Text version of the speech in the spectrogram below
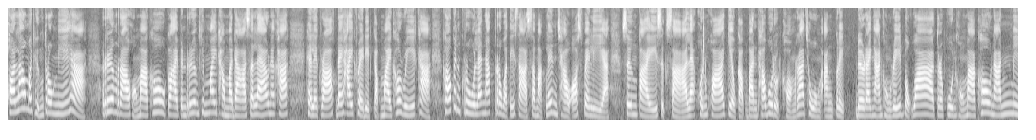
พอเล่ามาถึงตรงนี้ค่ะ เรื่องราวของมาร์เคิลกลายเป็นเรื่องที่ไม่ธรรมดาซะแล้วนะคะเทเลกราฟได้ให้เครดิตกับไมเคิลรีดค่ะ เขาเป็นครูและนักประวัติศาสตร์สมัครเล่นชาวออสเตรเลีย ซึ่งไปศึกษาและค้นคว้าเกี่ยวกับบรรพบุรุษของราชวงศ์อังกฤษ โดยรายงานของรีดบอกว่าตระกูลของมาร์เคิลนั้นมี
